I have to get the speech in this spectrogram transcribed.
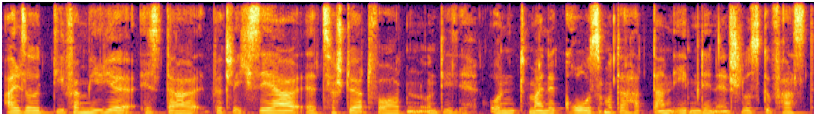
Also die Familie ist da wirklich sehr äh, zerstört worden und, die, und meine Großmutter hat dann eben den Entschluss gefasst,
